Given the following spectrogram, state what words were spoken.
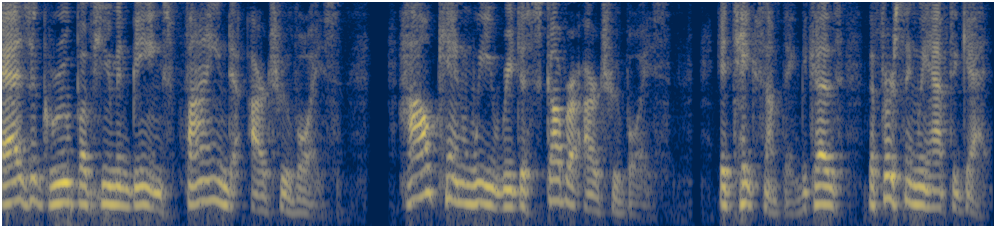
as a group of human beings find our true voice? How can we rediscover our true voice? It takes something because the first thing we have to get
